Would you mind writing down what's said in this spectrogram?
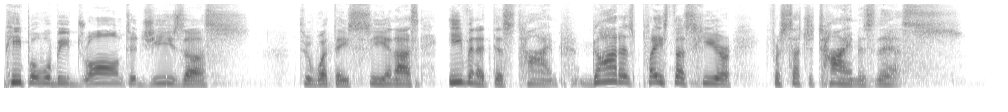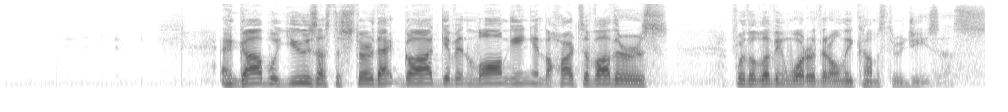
people will be drawn to Jesus through what they see in us, even at this time. God has placed us here for such a time as this. And God will use us to stir that God given longing in the hearts of others for the living water that only comes through Jesus.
